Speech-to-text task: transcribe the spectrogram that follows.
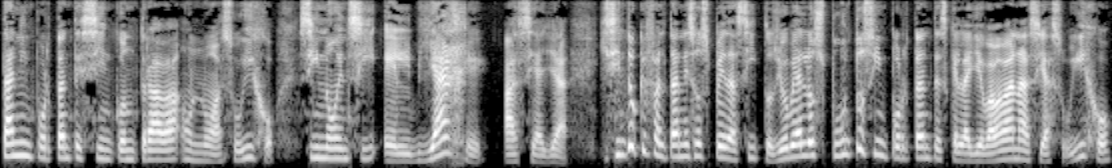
tan importante si encontraba o no a su hijo, sino en sí el viaje hacia allá. Y siento que faltan esos pedacitos. Yo veía los puntos importantes que la llevaban hacia su hijo,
